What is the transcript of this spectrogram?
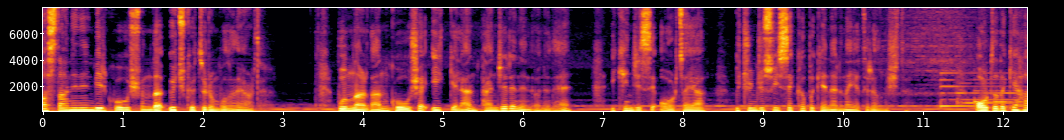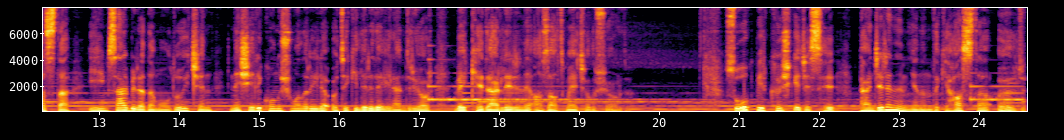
Hastanenin bir koğuşunda üç kötürüm bulunuyordu. Bunlardan koğuşa ilk gelen pencerenin önüne, ikincisi ortaya, üçüncüsü ise kapı kenarına yatırılmıştı. Ortadaki hasta iyimser bir adam olduğu için neşeli konuşmalarıyla ötekileri de eğlendiriyor ve kederlerini azaltmaya çalışıyordu. Soğuk bir kış gecesi pencerenin yanındaki hasta öldü.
